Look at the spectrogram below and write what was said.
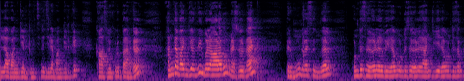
எல்லா வங்கிகளுக்கும் சின்ன சின்ன வங்கிகளுக்கு காசில் கொடுப்பார்கள். அந்த வங்கி வந்து இவ்வளோ ஆழமும் நேஷனல் பேங்க். இப்போ மூன்று வருஷத்துக்கு முதல் ஒன்று ஏழு வீதம் ஒன்று ஏழு அஞ்சு வீதம் ஒன்று சம்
